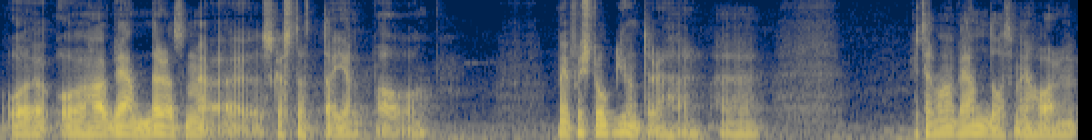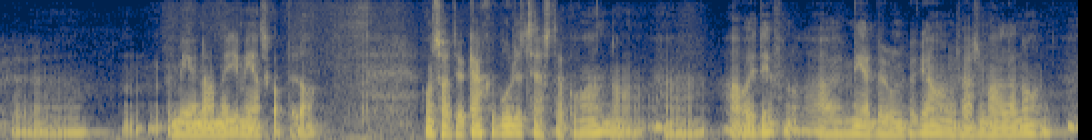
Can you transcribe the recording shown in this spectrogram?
och, och har vänner som jag ska stötta och hjälpa. Och, men jag förstod ju inte det här. Eh, utan det var en vän då som jag har eh, med en annan gemenskap idag. Hon sa att du kanske borde testa. Och, uh, ja, vad är det för något? Medberoendeprogram ungefär som Alanon. Mm.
